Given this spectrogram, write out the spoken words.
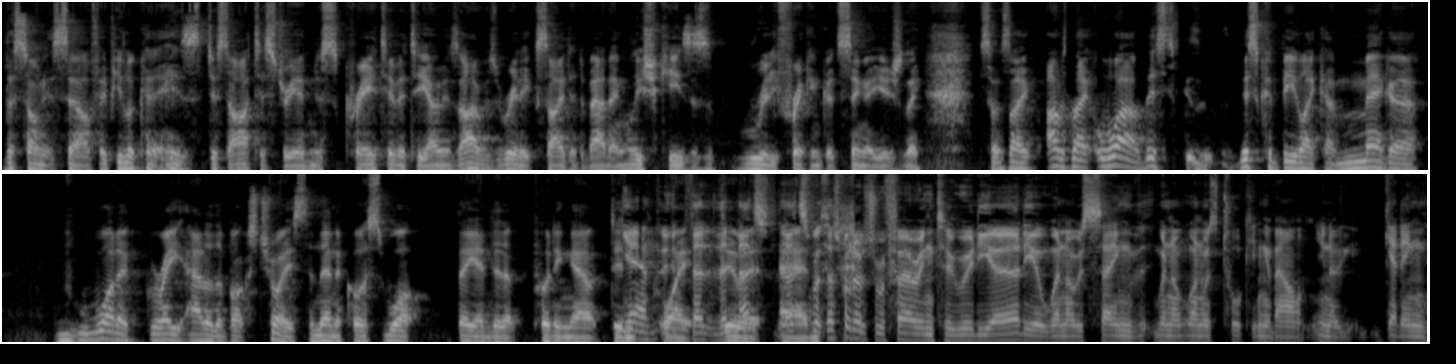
the song itself. If you look at his just artistry and just creativity, I was I was really excited about it. And Alicia Keys is a really freaking good singer usually, so it's like I was like, wow, this this could be like a mega, what a great out of the box choice. And then of course what they ended up putting out didn't yeah, quite that, that, do that's it. that's what, that's what I was referring to really earlier when I was saying that when I, when I was talking about you know getting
